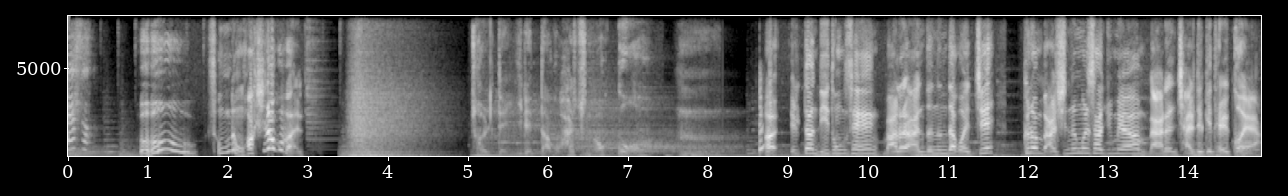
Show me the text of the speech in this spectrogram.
알았어, 알았어. 오호 성능 확실하구만 절대 이랬다고 할 순 없고 음. 아 일단 네 동생 말을 안 듣는다고 했지? 그럼 맛있는 걸 사주면 말은 잘 듣게 될 거야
